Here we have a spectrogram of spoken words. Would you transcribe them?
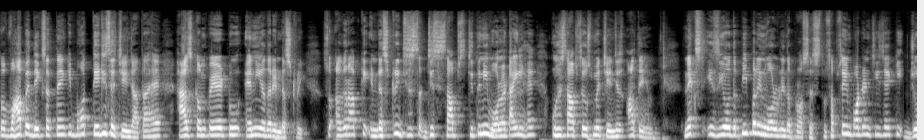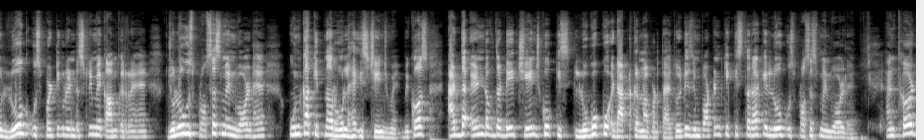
तो आप वहाँ पर देख सकते हैं कि बहुत तेज़ी से चेंज आता है as compare to any other industry so अगर आपकी इंडस्ट्री जिस जिस हिसाब से जितनी वॉलेटाइल है, उस हिसाब से उसमें चेंजेस आते हैं. Next is your the people involve in the process तो सबसे इंपॉर्टेंट चीज़ है कि जो लोग उस पर्टिकुलर इंडस्ट्री में काम कर रहे हैं, जो लोग उस प्रोसेस में इन्वॉल्व है, उनका कितना रोल है इस चेंज में? Because at the end of the day change को किस, लोगों को अडेप्ट करना पड़ता है। तो इट इज़ इंपॉर्टेंट कि किस तरह के लोग उस प्रोसेस में इन्वॉल्व है। And third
